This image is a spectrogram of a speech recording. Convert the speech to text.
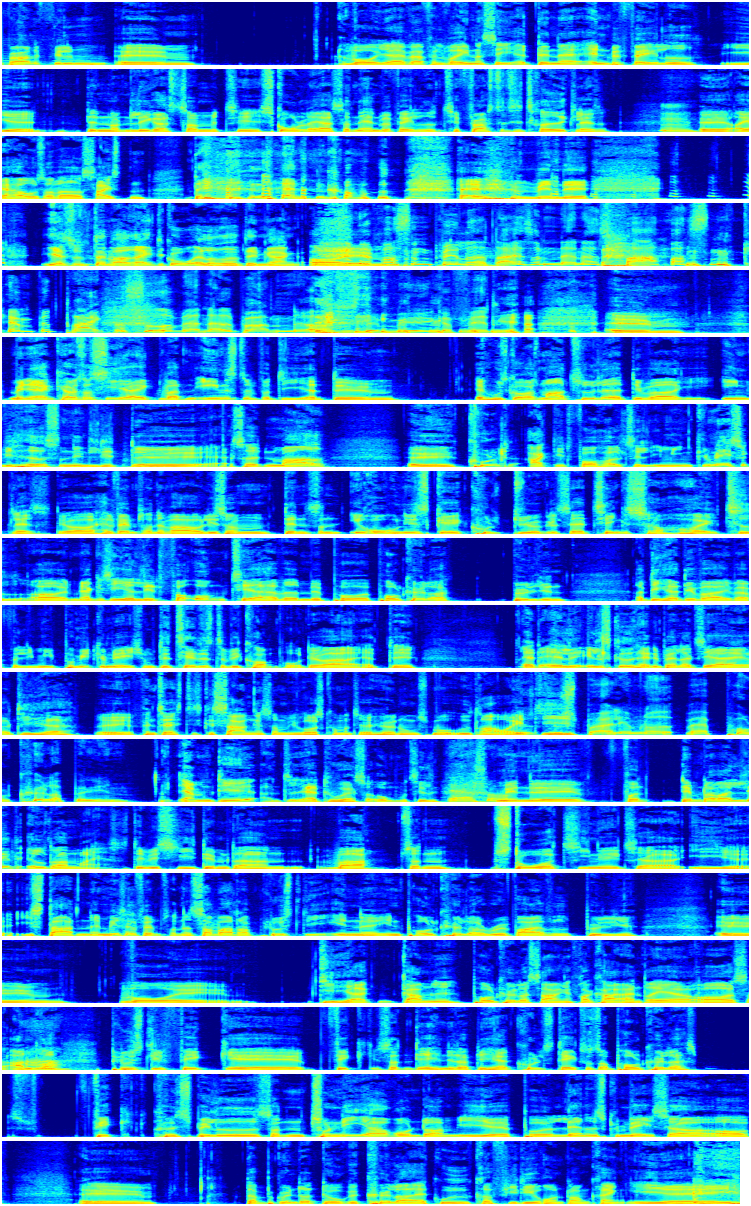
en børnefilm, øh, hvor jeg i hvert fald var inde og se, at den er anbefalet, i, øh, den, når den ligger som til skolelærer, så er den anbefalet til første til tredje klasse. Mm. Øh, og jeg har jo så været 16, da, da den kom ud. Øh, men øh, jeg synes, den var rigtig god allerede dengang. Og, Jeg øh, får sådan et billede af dig som Nannas far, og sådan en kæmpe dreng, der sidder blandt alle børnene, og synes, det er mega fedt. ja. øhm, men jeg kan jo så sige, at jeg ikke var den eneste, fordi at, øh, jeg husker også meget tydeligt, at det var en, vi havde sådan en lidt, øh, altså en meget øh, kultagtigt forhold til i min gymnasieklasse. Det var 90'erne var jo ligesom den sådan ironiske kultdyrkelse af ting så højtid, og jeg kan sige, at jeg er lidt for ung til at have været med på Paul Køller-bølgen, og det her, det var i hvert fald i mit, på mit gymnasium, det tætteste vi kom på, det var, at, øh, at alle elskede Hannibal og Jerry, og de her øh, fantastiske sange, som vi jo også kommer til at høre nogle små uddrag af. Nu, De, nu spørger jeg lige om noget. Hvad er Paul Køller-bølgen? Jamen, det ja, du er så ung, Mathilde. Ja, så. Men øh, for dem, der var lidt ældre end mig, så det vil sige dem, der var sådan store teenager i, øh, i starten af midt-90'erne, så var der pludselig en, øh, en Paul Køller revival-bølge, øh, hvor øh, de her gamle Paul Køller-sange fra Kai og Andrea og også andre Ah. pludselig fik, øh, fik sådan det, netop det her kultstatus, og Paul Køller fik spillet sådan turnéer rundt om i, øh, på landets gymnasier, og øh, der begyndte at dukke køller af Gud graffiti rundt omkring i, øh, i,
